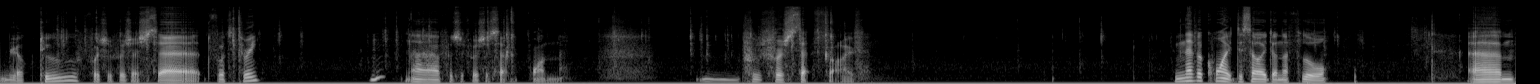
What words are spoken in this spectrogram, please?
Block 2. Pusher pusher set 43. Hmm? Uh, pusher pusher set 1. Pusher pusher set 5 never quite decide on the floor. Um,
